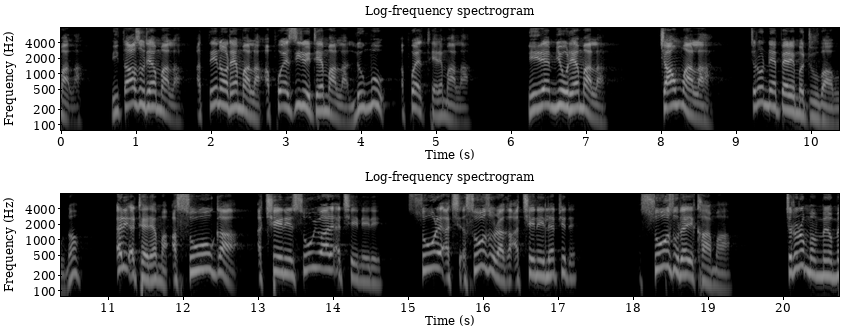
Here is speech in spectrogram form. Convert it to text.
မှာလားမိသားစုထဲမှာလားအသင်းတော်ထဲမှာလားအဖွဲ့အစည်းတွေထဲမှာလားလူမှုအဖွဲ့ထဲမှာလား နေတဲ့မြို့ထဲမှာလားကျောင်းမှာလားကျွန်တော်နယ်ပယ်တွေမတူပါဘူးเนาะအဲ့ဒီအထက်ထဲမှာအစိုးကအခြေအနေစိုးရွားတဲ့အခြေအနေတွေစိုးတဲ့အဆိုးဆိုတာကအခြေအနေလည်းဖြစ်တယ်အဆိုးဆိုတဲ့အခါမှာကျွန်တော်တို့မမ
